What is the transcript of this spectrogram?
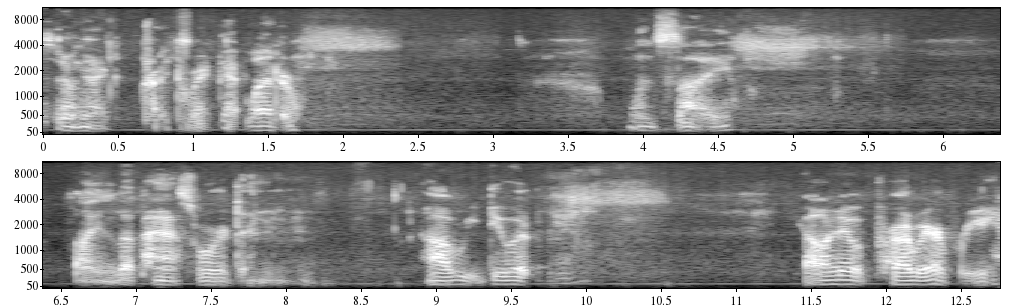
So I'm going to try to correct that letter once I find the password and how we do it. I'll do it probably every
